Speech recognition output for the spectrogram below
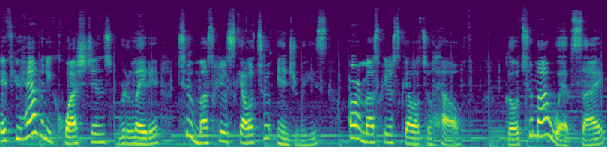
If you have any questions related to musculoskeletal injuries or musculoskeletal health, go to my website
